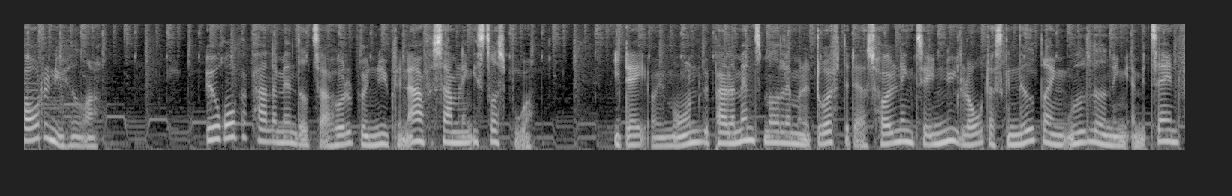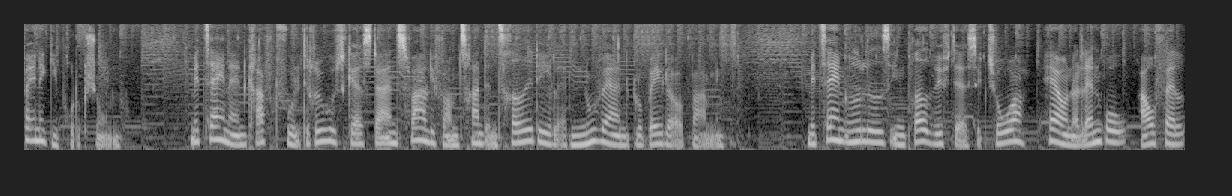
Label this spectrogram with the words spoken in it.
korte nyheder. Europaparlamentet tager hul på en ny plenarforsamling i Strasbourg. I dag og i morgen vil parlamentsmedlemmerne drøfte deres holdning til en ny lov, der skal nedbringe udledningen af metan fra energiproduktionen. Metan er en kraftfuld drivhusgas, der er ansvarlig for omtrent en tredjedel af den nuværende globale opvarmning. Metan udledes i en bred vifte af sektorer, herunder landbrug, affald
